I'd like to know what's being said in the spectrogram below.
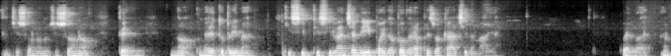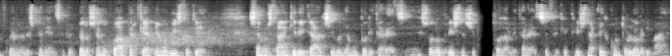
non ci sono, non ci sono, no, come detto prima, chi si, chi si lancia lì poi dopo verrà preso a calci da Maya. Quello è, no? Quello è l'esperienza, per quello siamo qua perché abbiamo visto che siamo stanchi dei calci, vogliamo un po' di carezze e solo Krishna ci può dare le carezze perché Krishna è il controllore di Maya.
